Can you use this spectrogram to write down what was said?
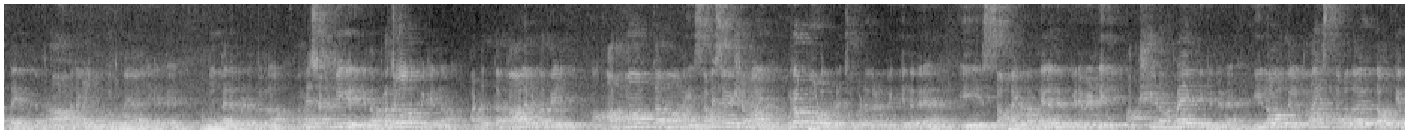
അദ്ദേഹത്തിന്റെ പ്രാർത്ഥനകൾ നമുക്ക് തുണയായിരിക്കട്ടെ. നമ്മെ ബലപ്പെടുത്തുന്ന നമ്മെ ശക്തീകരിക്കുന്ന പ്രചോദിപ്പിക്കുന്ന അടുത്ത കാലഘട്ടത്തിൽ ആ- ഈ സഭയുടെ നിലനിൽപ്പിന് വേണ്ടി അക്ഷീണം പ്രയത്നിക്കുന്നതിന് ഈ ലോകത്തിൽ ക്രൈസ്തവ ദൗത്യം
